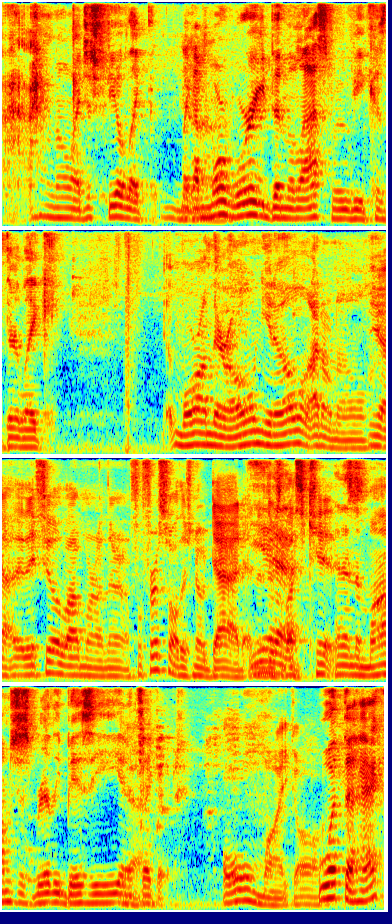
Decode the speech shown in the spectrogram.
I don't know. I just feel like like I'm more worried than the last movie because they're like more on their own, you know. I don't know. yeah, they feel a lot more on their own. Well, first of all, there's no dad, and then there's less kids. and then the mom's just really busy, and it's like, oh my god. what the heck?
